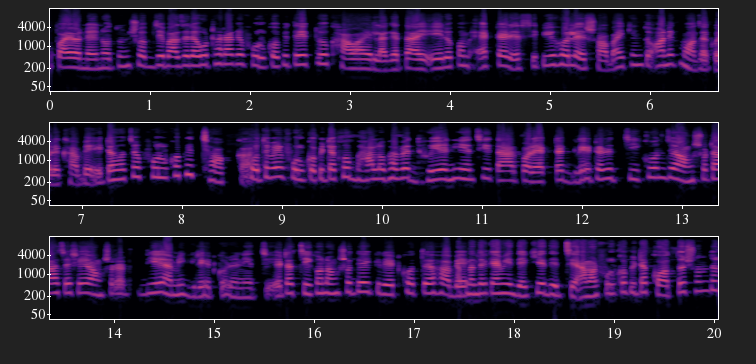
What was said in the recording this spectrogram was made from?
উপায়ও নেই, নতুন সবজি বাজারে ওঠার আগে ফুলকপিতে একটু খাওয়াই লাগে। তাই এরকম একটা রেসিপি হলে সবাই কিন্তু অনেক মজা করে খাবে। এটা হচ্ছে ফুলকপির ছক্কা। প্রথমে ফুলকপিটা খুব ভালোভাবে ধুয়ে নিয়েছি, তারপরে একটা গ্রেটারের চিকন যে অংশটা আছে, সেই অংশটা দিয়ে আমি গ্রেট করে নিচ্ছি। এটা চিকন অংশ দিয়ে গ্রেট করতে হবে। আপনাদেরকে আমি দেখিয়ে দিচ্ছি, আমার ফুলকপিটা কত সুন্দর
